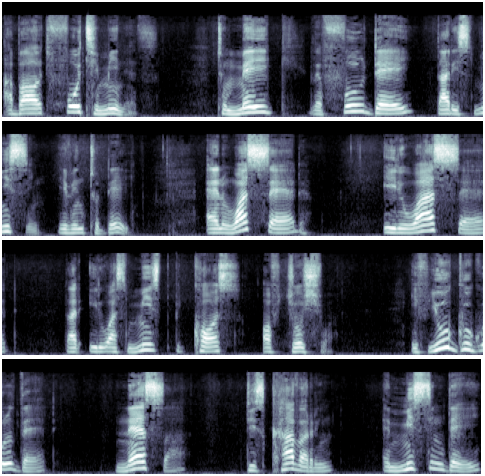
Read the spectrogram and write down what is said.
about 40 minutes to make the full day that is missing even today. And was said, it was said that it was missed because of Joshua. If you Google that, NASA discovering a missing day,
